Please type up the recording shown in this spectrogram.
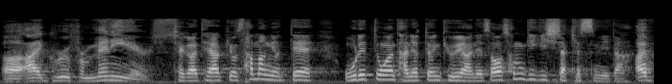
uh, I grew for many years. 제가 대학교 3학년 때 오랫동안 다녔던 교회 안에서 섬기기 시작했습니다. I've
